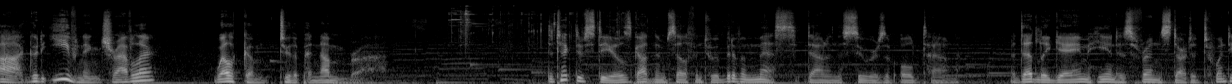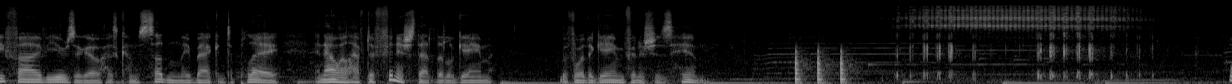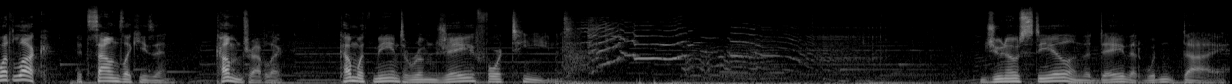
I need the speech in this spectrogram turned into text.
Ah, good evening, traveler. Welcome to the Penumbra. Detective Steel's gotten himself into a bit of a mess down in the sewers of Old Town. A deadly game he and his friend started 25 years ago has come suddenly back into play, and now he'll have to finish that little game before the game finishes him. What luck! It sounds like he's in. Come, traveler. Come with me into room J14. Juno Steel and the Day That Wouldn't Die.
